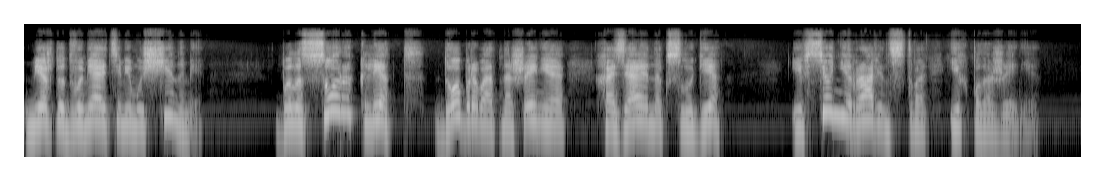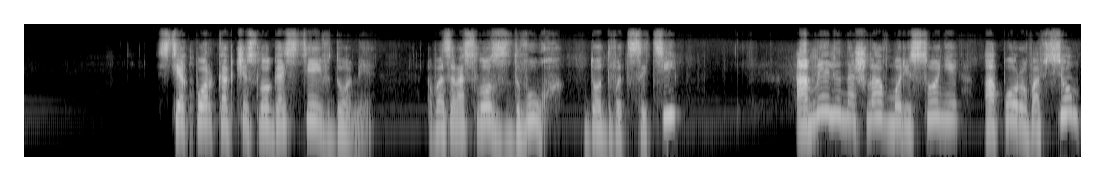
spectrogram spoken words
Между двумя этими мужчинами было сорок лет доброго отношения хозяина к слуге и все неравенство их положения. С тех пор, как число гостей в доме возросло с двух до двадцати, Амели нашла в Морисоне опору во всем,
